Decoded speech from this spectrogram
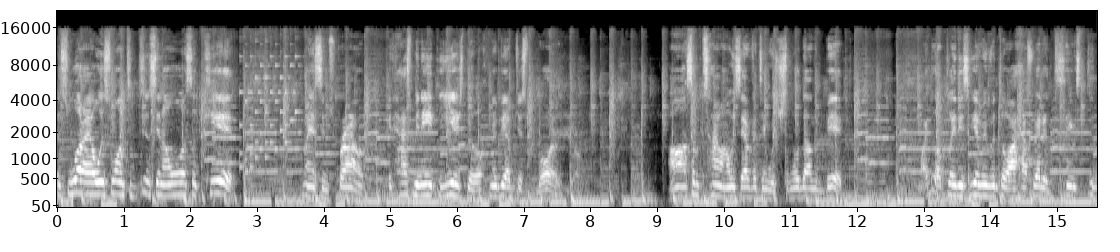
It's what I always wanted to do since I was a kid. Maya seems proud. It has been 8 years though, maybe I'm just bored. Ah, uh, sometimes I wish everything would slow down a bit. I play this game even though I have better things to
